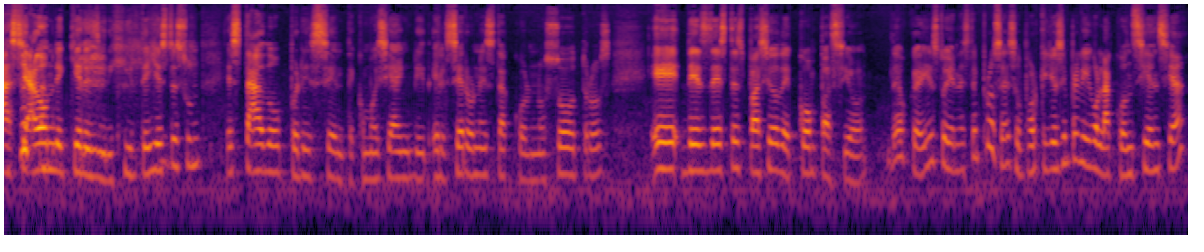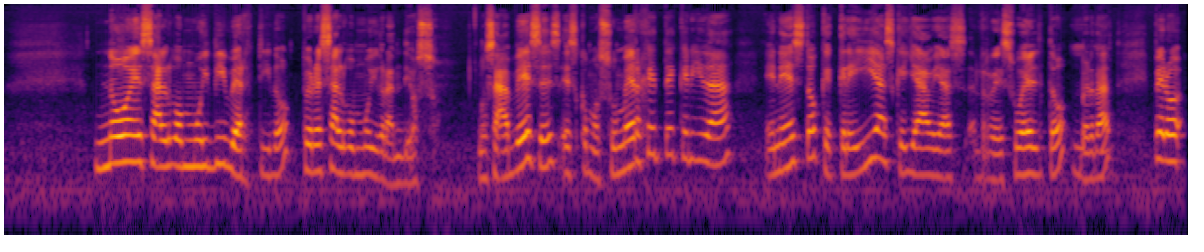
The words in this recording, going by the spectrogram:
Hacia dónde quieres dirigirte. Y este es un estado presente, como decía Ingrid, el ser honesta con nosotros, eh, desde este espacio de compasión, de, ok, estoy en este proceso, porque yo siempre digo, la conciencia no es algo muy divertido, pero es algo muy grandioso. O sea, a veces es como sumérgete, querida, en esto que creías que ya habías resuelto, ¿verdad? Pero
